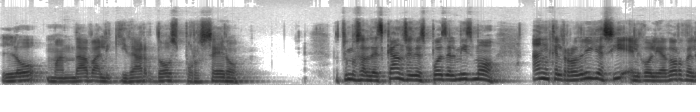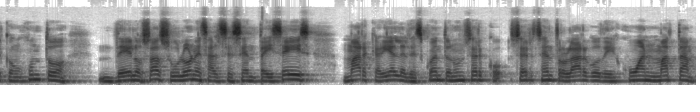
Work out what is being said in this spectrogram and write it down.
lo mandaba a liquidar 2 por 0. Nos fuimos al descanso y después del mismo Ángel Rodríguez y el goleador del conjunto de los azulones al 66 marcaría el descuento en un centro largo de Juan Mata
